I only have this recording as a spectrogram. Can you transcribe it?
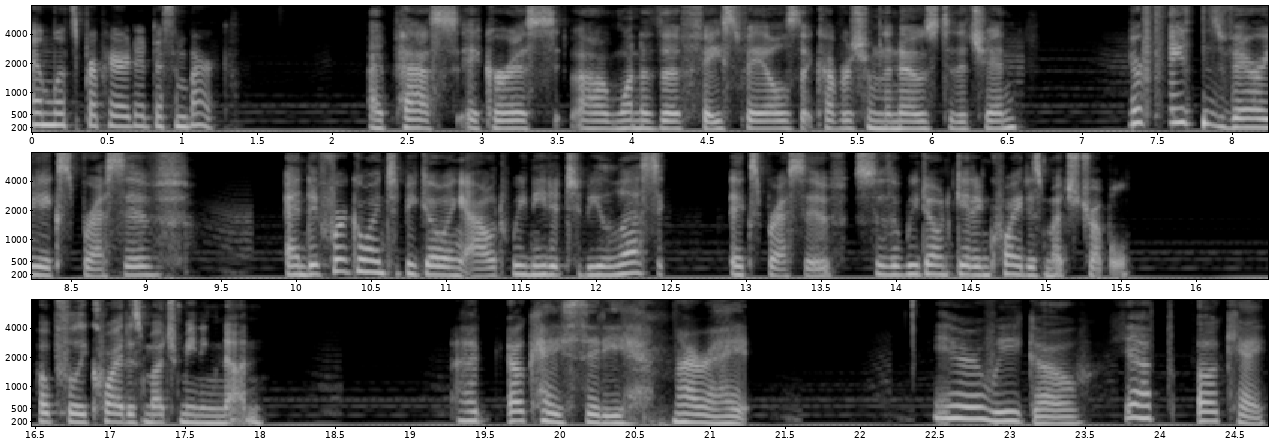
and let's prepare to disembark. I pass Icarus uh, one of the face veils that covers from the nose to the chin. Your face is very expressive, and if we're going to be going out, we need it to be less expressive so that we don't get in quite as much trouble. Hopefully, quite as much meaning none. Uh, okay, City. All right. Here we go. Yep. Okay.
